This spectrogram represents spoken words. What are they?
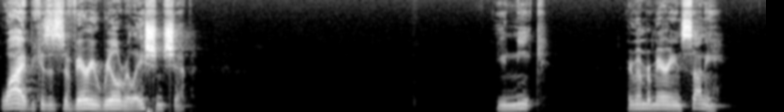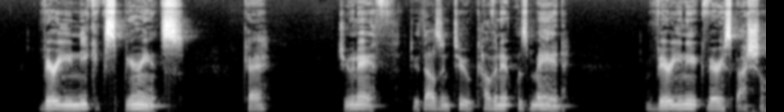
Why? Because it's a very real relationship. unique. I remember marrying Sonny. Very unique experience. Okay? June 8th, 2002, covenant was made. Very unique, very special.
